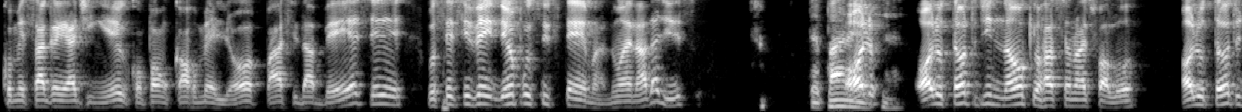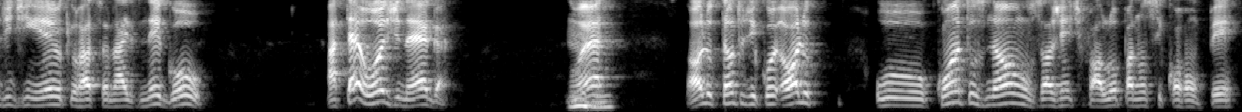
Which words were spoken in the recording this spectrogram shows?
começar a ganhar dinheiro, comprar um carro melhor, passe dar bem, você, você se vendeu para o sistema. Não é nada disso. Até parece. Olha, olha o tanto de não que o Racionais falou. Olha o tanto de dinheiro que o Racionais negou. Até hoje nega. Não é? uhum. é? Olha o tanto de coisa. Olha o, o quantos não a gente falou para não se corromper.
